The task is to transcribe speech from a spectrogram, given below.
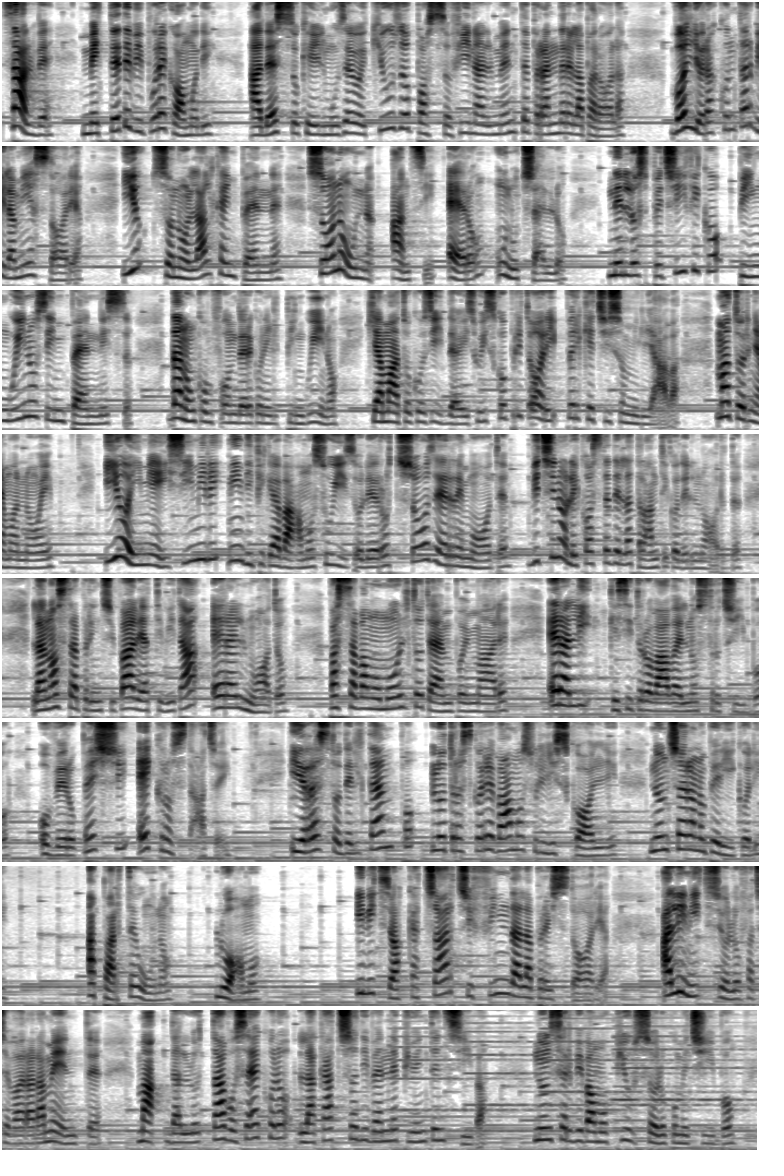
Salve, mettetevi pure comodi. Adesso che il museo è chiuso posso finalmente prendere la parola. Voglio raccontarvi la mia storia. Io sono l'alca in penne, sono un, anzi, ero un uccello. Nello specifico Pinguinus impennis, da non confondere con il pinguino, chiamato così dai suoi scopritori perché ci somigliava. Ma torniamo a noi. Io e i miei simili nidificavamo su isole rocciose e remote, vicino alle coste dell'Atlantico del Nord. La nostra principale attività era il nuoto. Passavamo molto tempo in mare. Era lì che si trovava il nostro cibo, ovvero pesci e crostacei. Il resto del tempo lo trascorrevamo sugli scogli, non c'erano pericoli. A parte uno, l'uomo. Iniziò a cacciarci fin dalla preistoria All'inizio lo faceva raramente, ma dall'VIII secolo la caccia divenne più intensiva. Non servivamo più solo come cibo.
